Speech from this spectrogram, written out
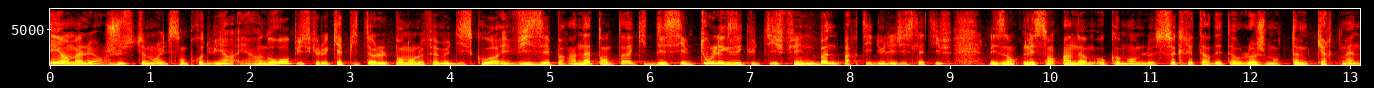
Et un malheur, justement, il s'en produit un et un gros puisque le Capitole, pendant le fameux discours, est visé par un attentat qui décime tout l'exécutif et une bonne partie du législatif, laissant un homme aux commandes, le secrétaire d'État au logement, Tom Kirkman,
